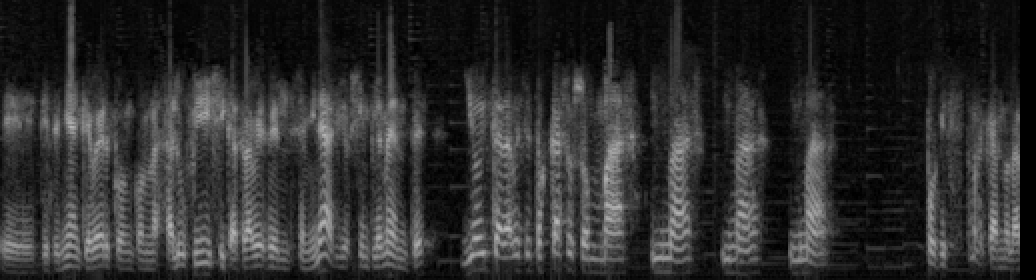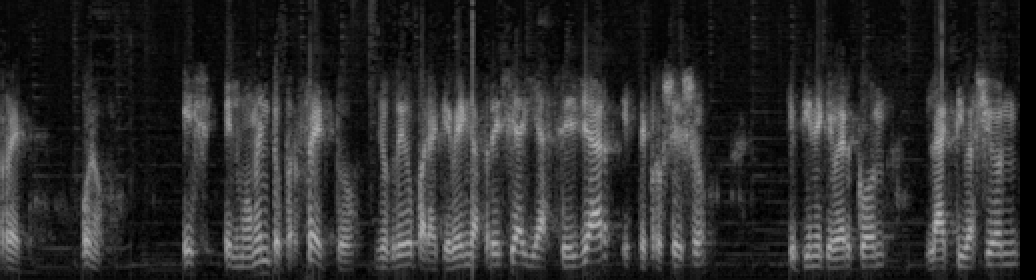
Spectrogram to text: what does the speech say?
eh, que tenían que ver con, con la salud física a través del seminario simplemente. Y hoy cada vez estos casos son más y más y más y más, porque se está marcando la red. Bueno, es el momento perfecto, yo creo, para que venga Fresia y a sellar este proceso que tiene que ver con la activación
